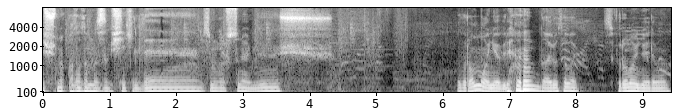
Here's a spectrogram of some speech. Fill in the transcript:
Şöyle şunu alalım hızlı bir şekilde. Bizim Ghost'un ölmüş. Bron mu oynuyor biri? Dairot'a bak. 0-10 oynuyor eleman.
